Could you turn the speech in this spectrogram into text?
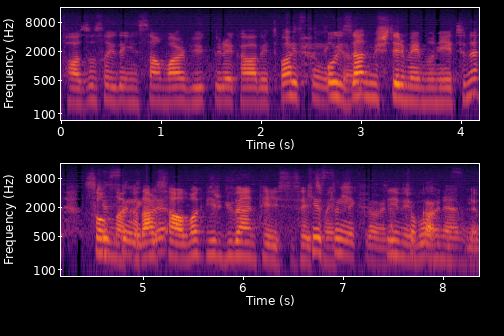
fazla sayıda insan var, büyük bir rekabet var. Kesinlikle o yüzden öyle. müşteri memnuniyetini sonuna Kesinlikle. kadar sağlamak, bir güven tesis etmek. Kesinlikle öyle. Değil mi? Çok Bu haklısınız. önemli.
